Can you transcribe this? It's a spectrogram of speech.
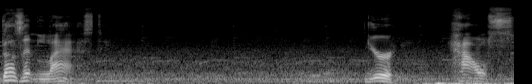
doesn't last. Your house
